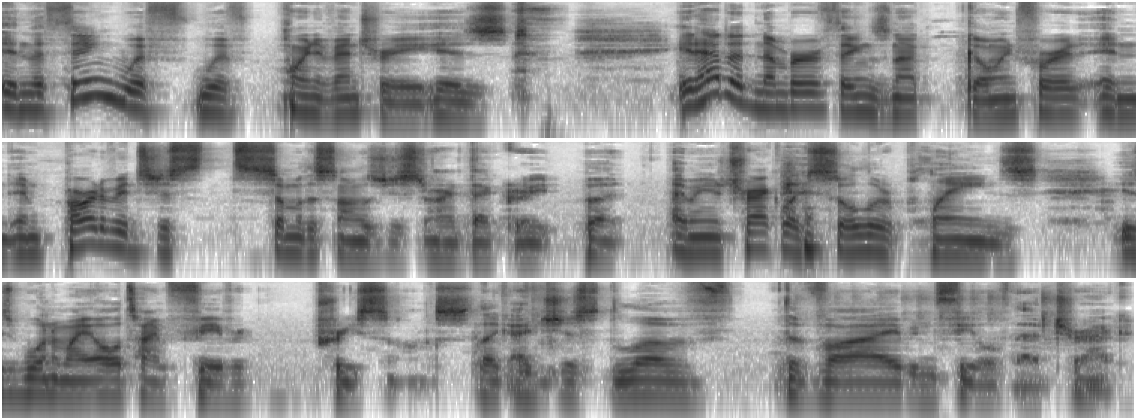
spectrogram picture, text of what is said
and the thing with with point of entry is it had a number of things not going for it and and part of it's just some of the songs just aren't that great but i mean a track like Solar Angels is one of my all-time favorite priest songs like i just love the vibe and feel of that track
